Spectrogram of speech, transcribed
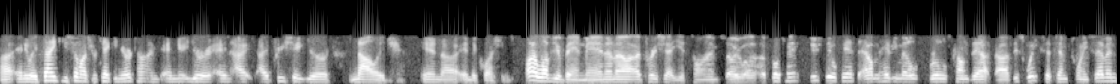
uh, anyway, thank you so much for taking your time and your and I, I appreciate your knowledge in uh, in the questions. I love your band, man, and uh, I appreciate your time. So, uh, of course, man, Do Steel Pants album Heavy Metal Rules comes out uh, this week, September 27.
